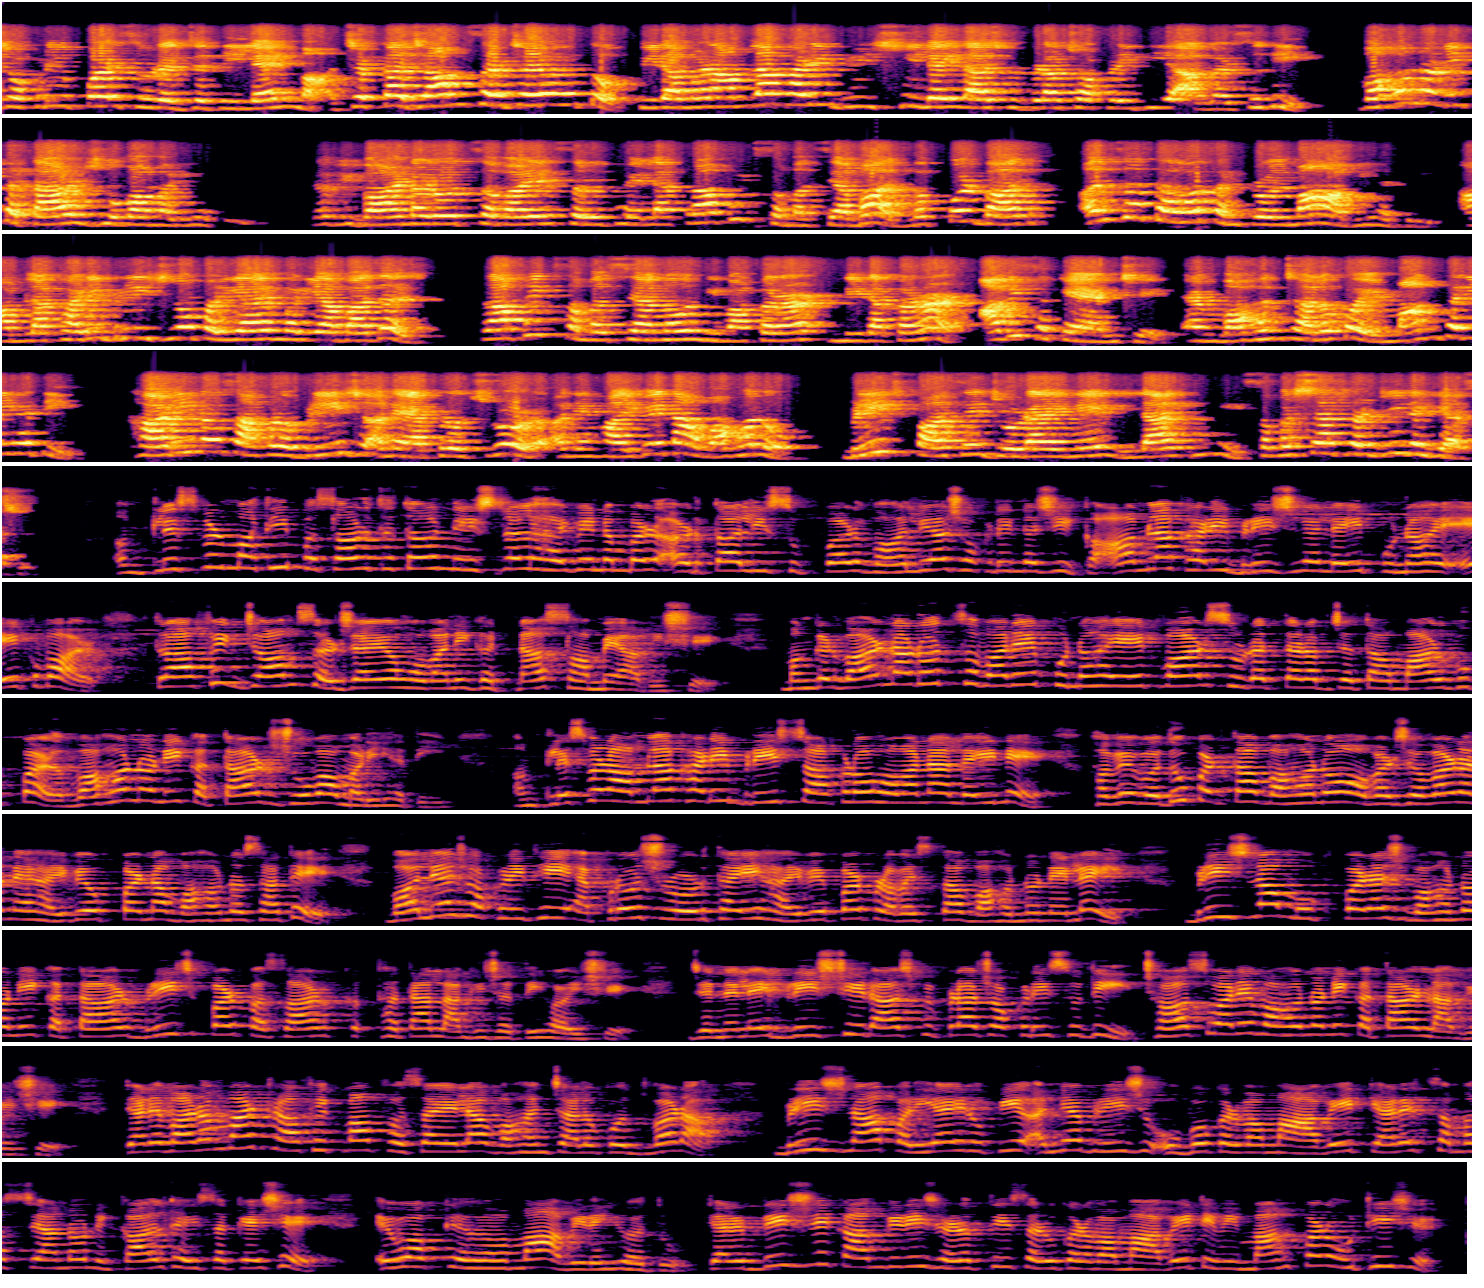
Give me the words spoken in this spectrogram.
ચોકડી કંટ્રોલમાં આવી હતી. આમલાખાડી બ્રિજનો પર્યાય મળ્યા બાદ જ ટ્રાફિક સમસ્યાનો નિવાકરણ નિરાકરણ આવી શકે એમ છે. એમ વાહન ચાલકોએ માંગ કરી હતી. ખાડીનો સાંકડો બ્રિજ અને એપ્રોચ રોડ અને હાઈવેના વાહનો બ્રિજ પાસે જોડાઈને લાઇનની સમસ્યા સર્જી રહ્યા છે. અંકલેશ્વરમાંથી પસાર થતા નેશનલ હાઈવે નંબર અડતાલીસ ઉપર વાલિયા ચોકડી નજીક આમલાખાડી બ્રિજને લઈ પુનઃ એકવાર ટ્રાફિક જામ સર્જાયો હોવાની ઘટના સામે આવી છે. મંગળવારના રોજ સવારે પુનઃ એકવાર સુરત તરફ જતા માર્ગ ઉપર વાહનોની કતાર જોવા મળી હતી. અંકલેશ્વર આમલાખાડી બ્રિજ સાંકડો હોવાના લઈને હવે વધુ પડતા વાહનો અવરજવર અને હાઈવે ઉપરના વાહનો સાથે વાલિયા ચોકડીથી એપ્રોચ રોડ થઈ હાઈવે પર પ્રવેશતા વાહનોને લઈ બ્રિજના મુખ પર જ વાહનોની કતાર બ્રિજ પર પસાર થતા લાગી જતી હોય છે. જેને લઈ બ્રિજથી રાજપીપળા ચોકડી સુધી છ સ્વારે વાહનોની કતાર લાગે છે. ત્યારે વારંવાર ટ્રાફિકમાં ફસાયેલા વાહન ચાલકો દ્વારા બ્રિજના પર્યાયરૂપી અન્ય બ્રિજ ઊભો કરવામાં આવે ત્યારે જ સમસ્યાનો નિકાલ થઈ શકે છે એવું કહેવામાં આવી રહ્યું હતું. ત્યારે બ્રિજની કામગીરી ઝડપથી શરૂ કરવામાં આવે તેવી માંગ પણ ઉઠી છે.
